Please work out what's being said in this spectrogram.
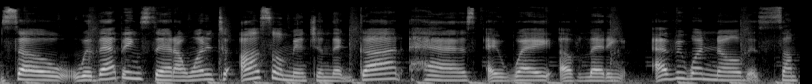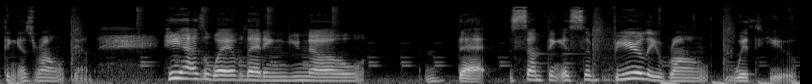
so, with that being said, I wanted to also mention that God has a way of letting everyone know that something is wrong with them. He has a way of letting you know that something is severely wrong with you,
